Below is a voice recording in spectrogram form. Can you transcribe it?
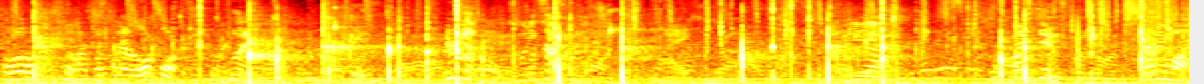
Four, four. Here we go. What's up? 22, 21.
